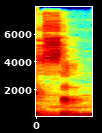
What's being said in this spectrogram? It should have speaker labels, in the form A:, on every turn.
A: So.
